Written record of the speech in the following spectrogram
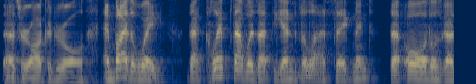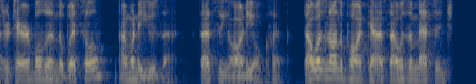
That's rock and roll. And by the way, that clip that was at the end of the last segment, that oh those guys were terrible, then the whistle, I'm gonna use that. That's the audio clip. That wasn't on the podcast. That was a message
